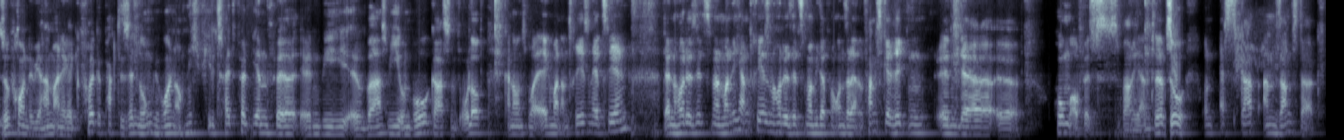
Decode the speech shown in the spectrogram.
So, Freunde, wir haben eine vollgepackte Sendung. Wir wollen auch nicht viel Zeit verlieren für irgendwie äh, was, wie und wo. Carstens Urlaub kann er uns mal irgendwann am Tresen erzählen. Denn heute sitzen wir mal nicht am Tresen, heute sitzen wir wieder vor unseren Empfangsgeräten in der äh, Homeoffice-Variante. So, und es gab am Samstag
